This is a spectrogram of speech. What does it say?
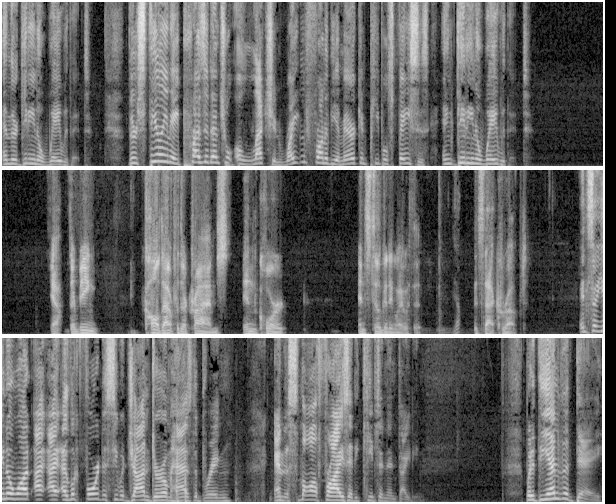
and they're getting away with it. They're stealing a presidential election right in front of the American people's faces and getting away with it. Yeah, they're being called out for their crimes in court and still getting away with it. Yep. It's that corrupt. And so you know what? I, I, I look forward to see what John Durham has to bring and the small fries that he keeps in indicting. But at the end of the day,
